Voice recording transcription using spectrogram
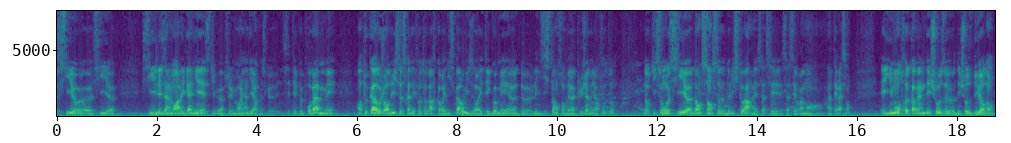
si, si, si les Allemands avaient gagné, ce qui veut absolument rien dire parce que c'était peu probable, mais en tout cas aujourd'hui ce seraient des photographes qui auraient disparu. Ils auraient été gommés de l'existence. On verrait plus jamais leurs photos. Donc ils sont aussi euh, dans le sens euh, de l'histoire et ça c'est ça c'est vraiment intéressant. Et ils montrent quand même des choses euh, des choses dures donc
